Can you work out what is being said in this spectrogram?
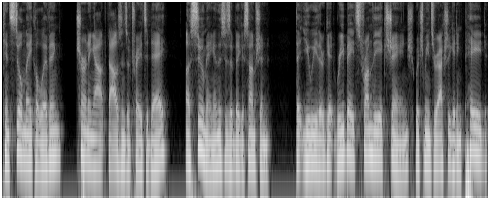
can still make a living churning out thousands of trades a day, assuming, and this is a big assumption, that you either get rebates from the exchange, which means you're actually getting paid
